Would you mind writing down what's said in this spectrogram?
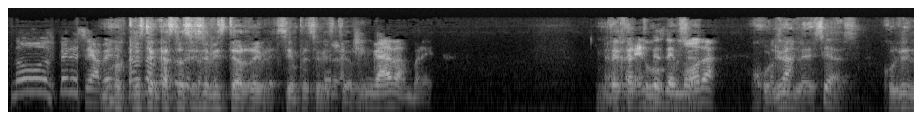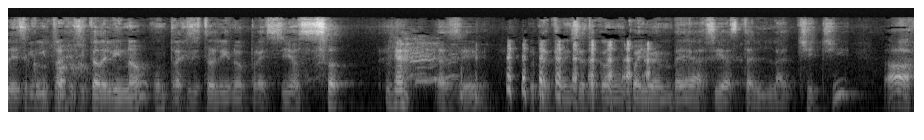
No, espérese, a ver. No, Cristian Castro sí se viste horrible, siempre se la horrible. chingada, hombre. Deja Referentes tú, de o sea, moda. Julio O sea, Iglesias. Julio Iglesias con un trajecito de lino, un trajecito de lino precioso. Así. Una camiseta con un cuello en B, así hasta la chichi. Uf,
